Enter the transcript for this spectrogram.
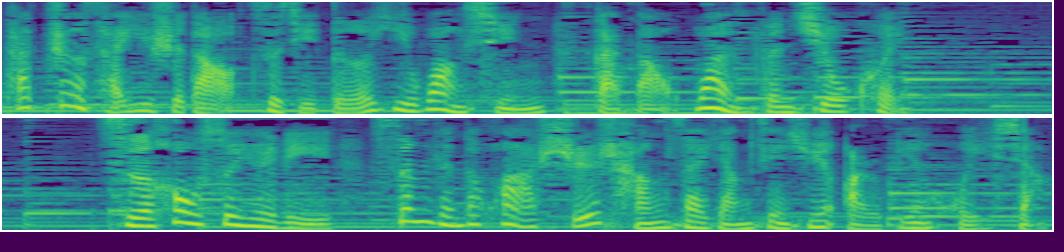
他这才意识到自己得意忘形，感到万分羞愧。此后岁月里，僧人的话时常在杨建勋耳边回响，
